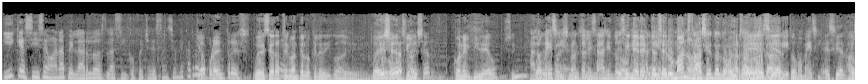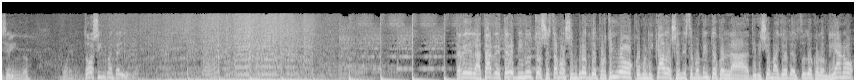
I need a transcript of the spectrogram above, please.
y que sí se van a apelar los, las cinco fechas de sanción de Cardona. Queda por ahí en tres. ¿Puede ser atenuante a lo que le digo de la Puede ser, provocación? puede ser. Con el video. Sí, A lo puede Messi, de ser, pronto sí. le están haciendo Es ojitos inherente al ser humano, Está ¿no? haciendo el ojito Sí, al es cierto. como Messi. Es cierto, ¿Ah, sí? Bueno, 2.51. 3 de la tarde, 3 minutos, estamos en Blog Deportivo, comunicados en este momento con la División Mayor del Fútbol Colombiano.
